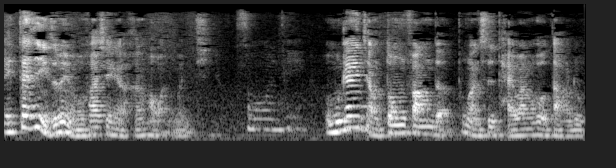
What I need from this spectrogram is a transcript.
哎，但是你这边有没有发现一个很好玩的问题？什么问题？我们刚才讲东方的，不管是台湾或大陆，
